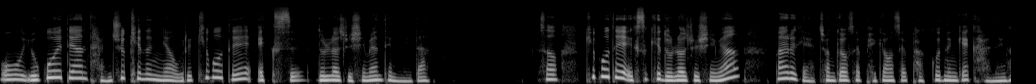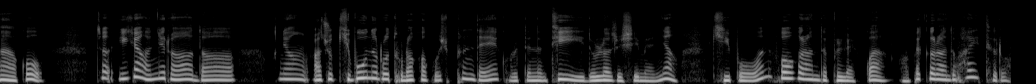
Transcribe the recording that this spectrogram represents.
어 요거에 대한 단축키는요. 우리 키보드에 X 눌러 주시면 됩니다. 그래서 키보드에 X키 눌러 주시면 빠르게 전경색, 배경색 바꾸는 게 가능하고 자 이게 아니라 '나 그냥 아주 기본으로 돌아가고 싶은데.' 그럴 때는 D 눌러 주시면요. 기본 포어그라운드 블랙과 어 백그라운드 화이트로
